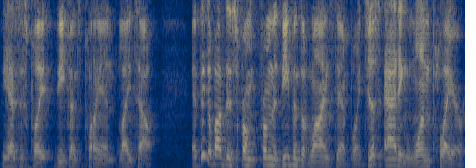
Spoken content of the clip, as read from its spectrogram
He has this play defense playing lights out. And think about this from from the defensive line standpoint. Just adding one player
